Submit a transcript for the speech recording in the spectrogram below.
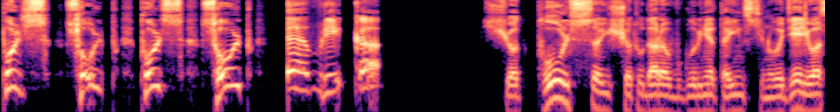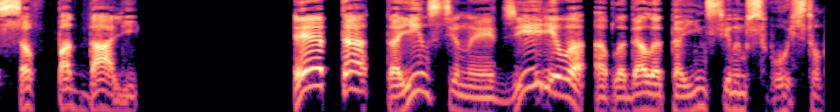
Пульс, сульп, пульс, сульп, эврика. Счет пульса и счет ударов в глубине таинственного дерева совпадали. Это таинственное дерево обладало таинственным свойством.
